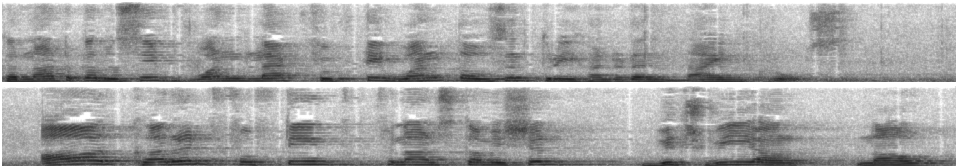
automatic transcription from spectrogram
Karnataka received 1,51,309 crores. Our current 15th Finance Commission, which we are now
